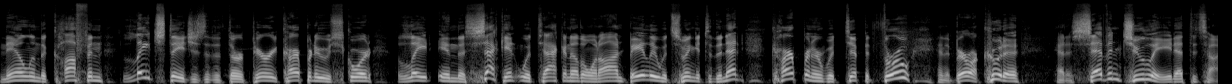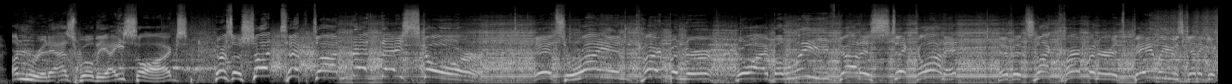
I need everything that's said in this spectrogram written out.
nail in the coffin late stages of the third period. Carpenter, who scored late in the second, would tack another one on. Bailey would swing it to the net. Carpenter would tip it through, and the Barracuda had a 7-2 lead at the time. 100, as will the Ice Hogs. There's a shot tipped on net, they score! It's Ryan Carpenter, who I believe got his stick on it. If it's not Carpenter, it's Bailey who's going to get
